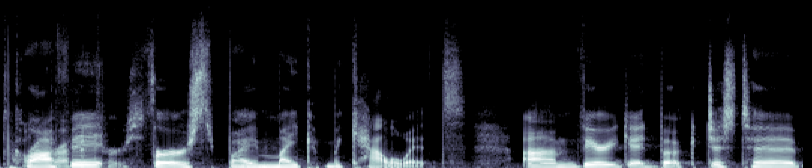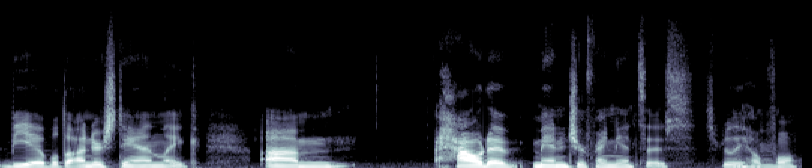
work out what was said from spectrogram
Profit, Profit First. First by Mike Michalowicz. Um, very good book just to be able to understand like um, how to manage your finances. It's really mm-hmm. helpful.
